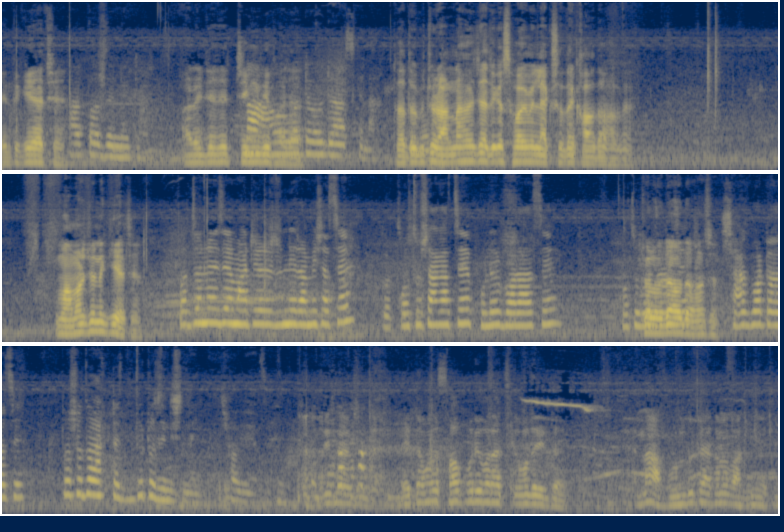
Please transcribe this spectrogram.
এদিকে আছে আর তোর জন্য এটা আর এই যে যে চিংড়ি ভাজা তত কিছু রান্না হয়েছে আজকে সবাই মিলে একসাথে খাওয়া দাওয়া হবে মামার জন্য কি আছে তোর জন্য এই যে মাটির নিরামিষ আছে কচু শাক আছে ফুলের বড়া আছে কচু চলো ভাজা দাও আছে, শাক বাটা আছে তো শুধু একটা দুটো জিনিস নেই সবই আছে এটা আমাদের সব পরিবার আছে আমাদের এটা না বন্ধুটা এখনও বাকি আছে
